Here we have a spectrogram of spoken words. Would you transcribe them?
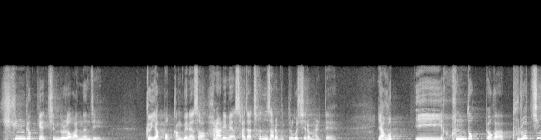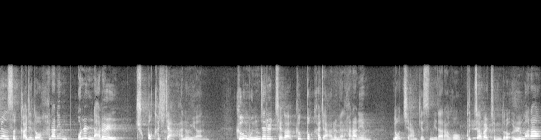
힘겹게 짓눌러 왔는지 그 야복 강변에서 하나님의 사자 천사를 붙들고 씨름할 때 야곱 이 환독뼈가 부러지면서까지도 하나님 오늘 나를 축복하시지 않으면 그 문제를 제가 극복하지 않으면 하나님 놓지 않겠습니다 라고 붙잡을 정도로 얼마나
